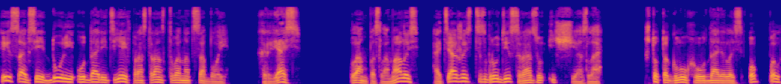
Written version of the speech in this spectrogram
и со всей дури ударить ей в пространство над собой. Хрясь! Лампа сломалась, а тяжесть с груди сразу исчезла. Что-то глухо ударилось об пол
